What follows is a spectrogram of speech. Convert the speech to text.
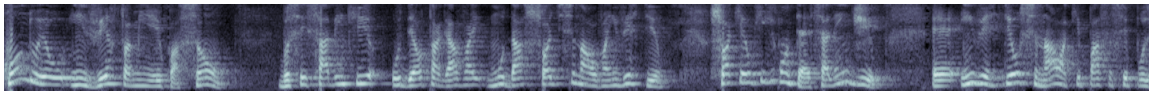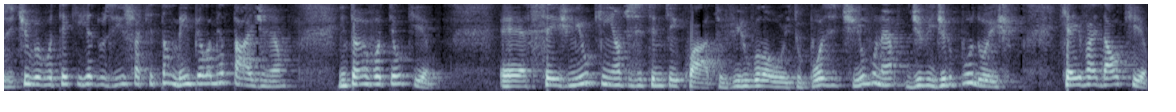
Quando eu inverto a minha equação, vocês sabem que o ΔH vai mudar só de sinal, vai inverter. Só que aí o que, que acontece? Além de é, inverter o sinal, aqui passa a ser positivo, eu vou ter que reduzir isso aqui também pela metade, né? Então eu vou ter o quê? É, 6.534,8 positivo, né? Dividido por 2. Que aí vai dar o quê?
